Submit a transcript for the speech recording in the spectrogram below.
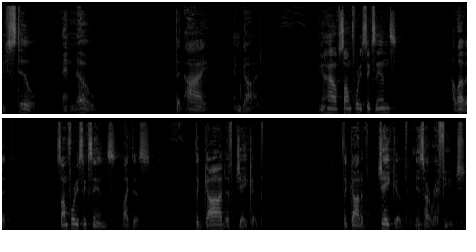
Be still and know that I am God. You know how Psalm 46 ends? I love it. Psalm 46 ends like this The God of Jacob, the God of Jacob is our refuge.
